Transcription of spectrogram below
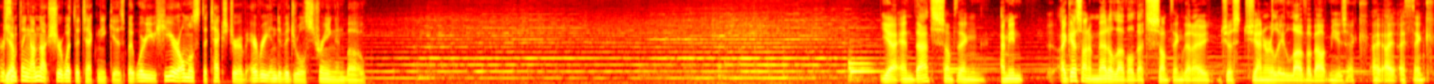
or yep. something. I'm not sure what the technique is, but where you hear almost the texture of every individual string and bow. Yeah, and that's something. I mean, I guess on a meta level, that's something that I just generally love about music. I, I, I, think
